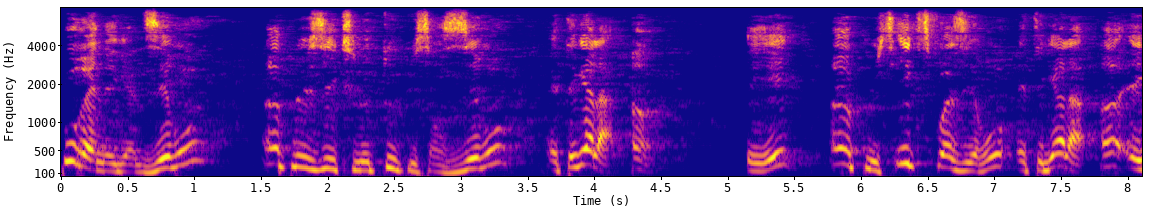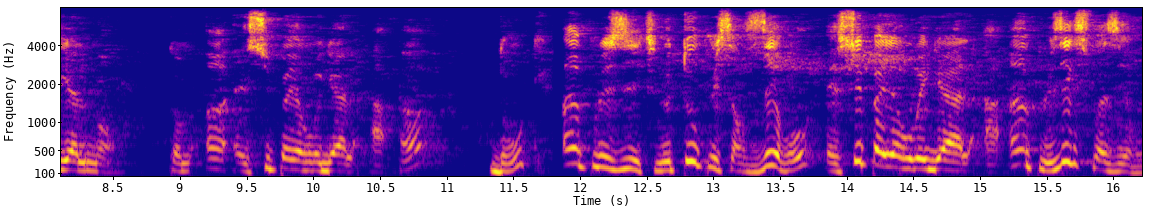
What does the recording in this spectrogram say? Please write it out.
Pour n égale 0, 1 plus x le tout puissance 0 est égal à 1. Et 1 plus x fois 0 est égal à 1 également. Comme 1 est supérieur ou égal à 1, donc 1 plus x le tout puissance 0 est supérieur ou égal à 1 plus x fois 0.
